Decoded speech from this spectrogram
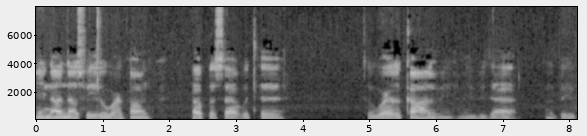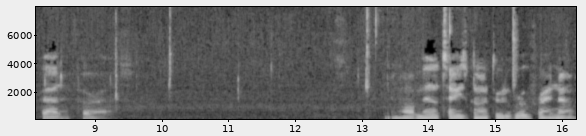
Ain't nothing else for you to work on. Help us out with the the world economy. Maybe that would be a better for us. You know, our military's going through the roof right now.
